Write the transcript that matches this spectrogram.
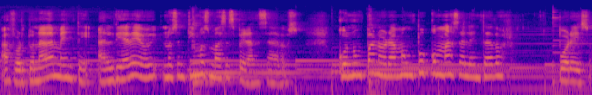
Afortunadamente, al día de hoy nos sentimos más esperanzados, con un panorama un poco más alentador. Por eso,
